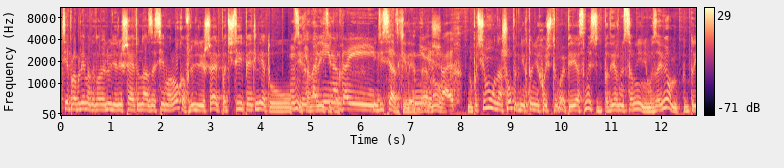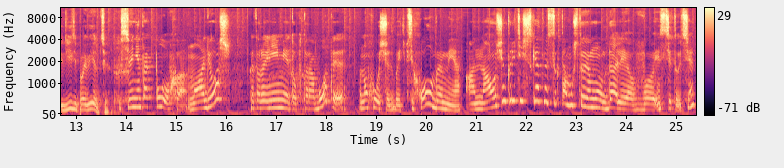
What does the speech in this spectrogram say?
те проблемы, которые люди решают у нас за 7 уроков, люди решают по 4-5 лет у Нет, психоаналитиков. иногда и, И десятки лет, не да. ну, решают. Ну, почему наш опыт никто не хочет переосмыслить, подвергнуть сомнению? Мы зовем, придите, проверьте. Все не так плохо. Молодежь, которая не имеет опыта работы, но хочет быть психологами, она очень критически относится к тому, что ему дали в институте.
